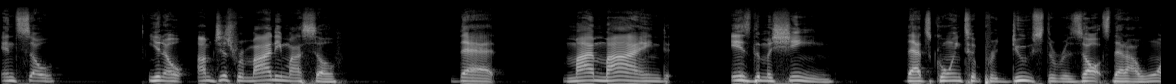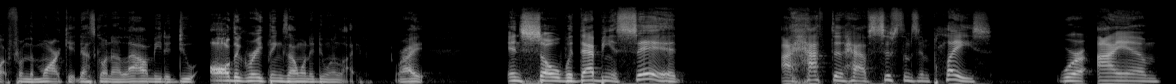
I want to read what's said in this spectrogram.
And so, you know, I'm just reminding myself that my mind is the machine that's going to produce the results that I want from the market that's going to allow me to do all the great things I want to do in life, right? And so, with that being said, I have to have systems in place where I am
